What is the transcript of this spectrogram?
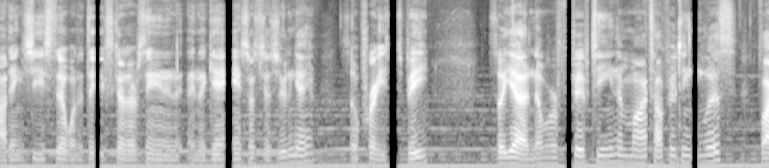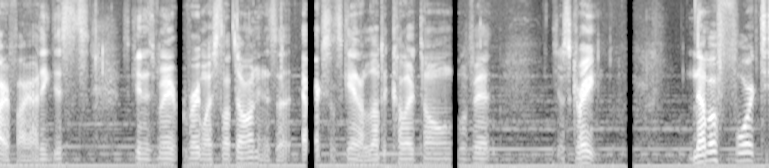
I think she's still one of the thickest skins I've seen in, in the game, especially a shooting game. So praise be. So yeah, number 15 in my top 15 list, Firefighter. I think this skin is very, very much slept on, and it's an excellent skin. I love the color tone with it. Just great. Number 14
